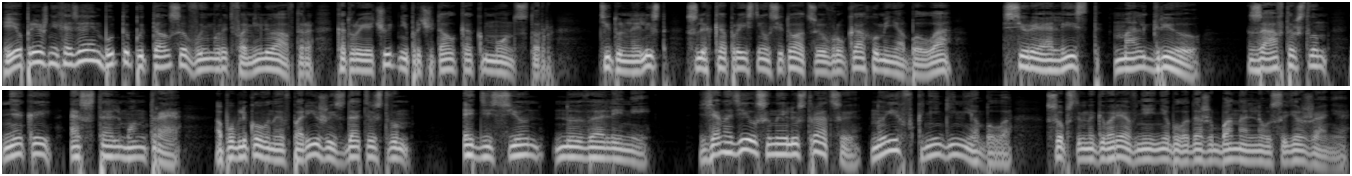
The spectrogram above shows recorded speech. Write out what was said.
Ее прежний хозяин будто пытался вымороть фамилию автора, которую я чуть не прочитал как «Монстр». Титульный лист слегка прояснил ситуацию. В руках у меня была «Сюрреалист Мальгрю» за авторством некой Эстель Монтре, опубликованная в Париже издательством «Эдисьон Новелини». Я надеялся на иллюстрации, но их в книге не было. Собственно говоря, в ней не было даже банального содержания.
